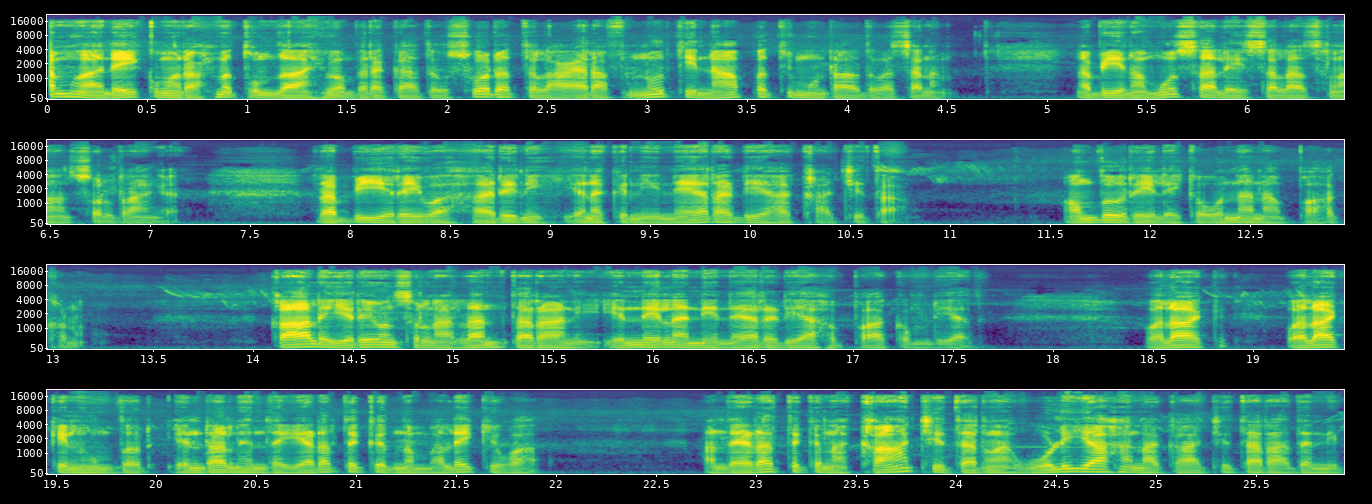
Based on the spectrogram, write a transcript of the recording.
அஸ்ஸலாமு அலைக்கும் ரஹமத்துல்லாஹி வபரகாத்து சூரத்தில் ஆராஃப் நூற்றி நாற்பத்தி மூன்றாவது வசனம். நபீனா மூசா அலை சலாசலாம் சொல்கிறாங்க ரப்பி இறைவா ஹரிணி எனக்கு நீ நேரடியாக காட்சித்தா அந்தூர் இலைக்கு ஒன்றை நான் பார்க்கணும். காலை இறைவன் சொன்னான் லன் தராணி என்னையெல்லாம் நீ நேரடியாக பார்க்க முடியாது. வலாக்கி வலாக்கின் உந்தூர் என்றால் இந்த இடத்துக்கு இந்த மலைக்கு வா. அந்த இடத்துக்கு நான் காட்சி தரேன் ஒளியாக நான் காட்சி தரேன் அதை நீ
